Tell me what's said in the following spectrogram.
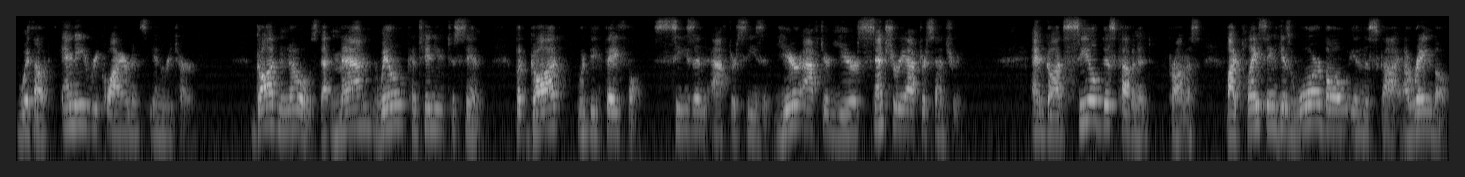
without any requirements in return. God knows that man will continue to sin, but God would be faithful season after season, year after year, century after century. And God sealed this covenant promise by placing his war bow in the sky, a rainbow,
